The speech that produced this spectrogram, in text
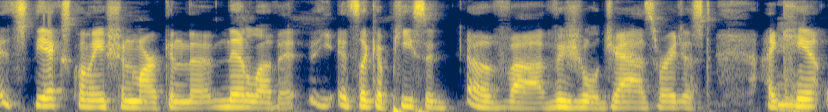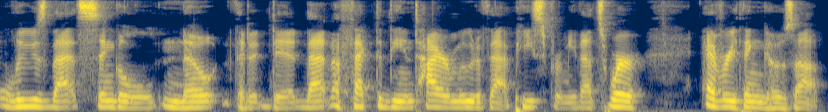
it's the exclamation mark in the middle of it. It's like a piece of, of uh, visual jazz where I just I mm. can't lose that single note that it did. That affected the entire mood of that piece for me. That's where everything goes up.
